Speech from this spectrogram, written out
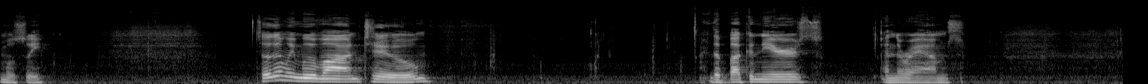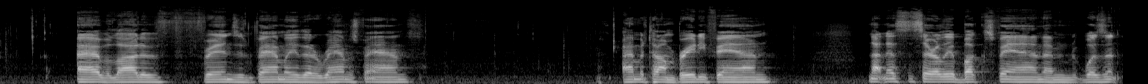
We'll see. So then we move on to the Buccaneers and the Rams. I have a lot of friends and family that are Rams fans. I'm a Tom Brady fan. Not necessarily a Bucs fan. I wasn't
